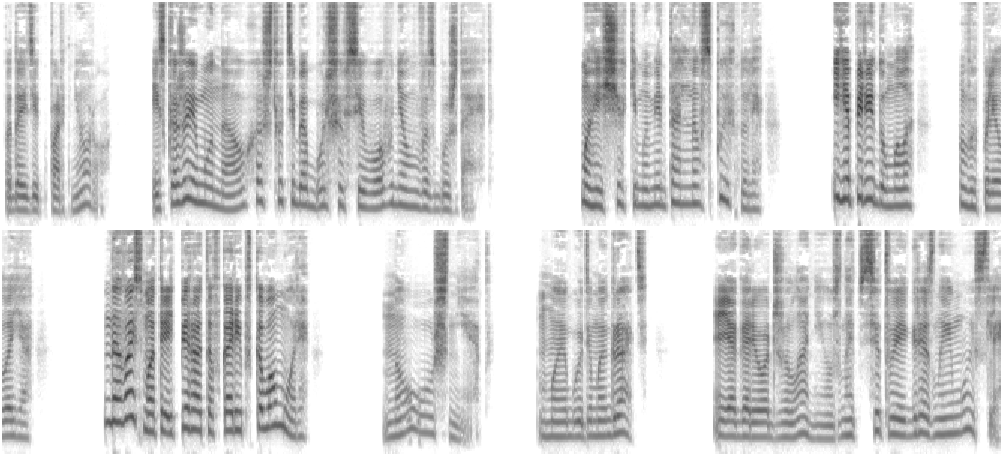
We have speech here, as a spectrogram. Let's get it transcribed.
Подойди к партнеру и скажи ему на ухо, что тебя больше всего в нем возбуждает. Мои щеки моментально вспыхнули. Я передумала, выпалила я. Давай смотреть пиратов Карибского моря. Ну уж нет. Мы будем играть. Я горю от желания узнать все твои грязные мысли,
